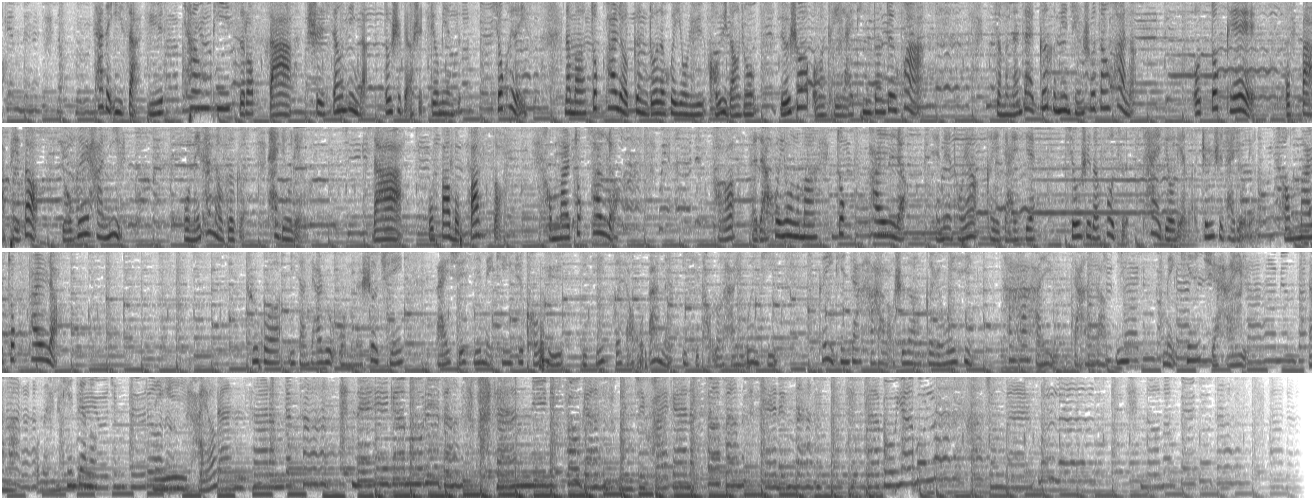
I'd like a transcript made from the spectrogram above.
它的意思啊与창피스럽다是相近的，都是表示丢面子、羞愧的意思。那么쪽拍了更多的会用于口语当中，比如说我们可以来听一段对话，怎么能在哥哥面前说脏话呢？ 어떻게오빠앞에서욕을하 니？ 我没看到哥哥，太丢脸了。나오빠못봤어정말쪽팔 려。 好了，大家会用了吗？쪽팔 려， 前面同样可以加一些修饰的副词，太丢脸了，真是太丢脸了。정말쪽팔 려。 如果你想加入我们的社群。 来学习每天一句口语，以及和小伙伴们一起讨论韩语问题。可以添加哈哈老师的个人微信，哈哈韩语下横杠一。每天学韩语，那么我们明天见喽！每日一。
